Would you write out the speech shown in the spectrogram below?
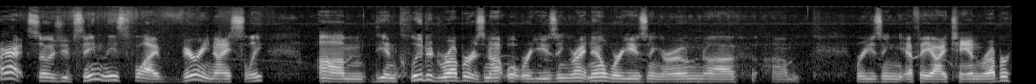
Alright, so as you've seen, these fly very nicely. Um, the included rubber is not what we're using right now. We're using our own, uh, um, we're using FAI tan rubber.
